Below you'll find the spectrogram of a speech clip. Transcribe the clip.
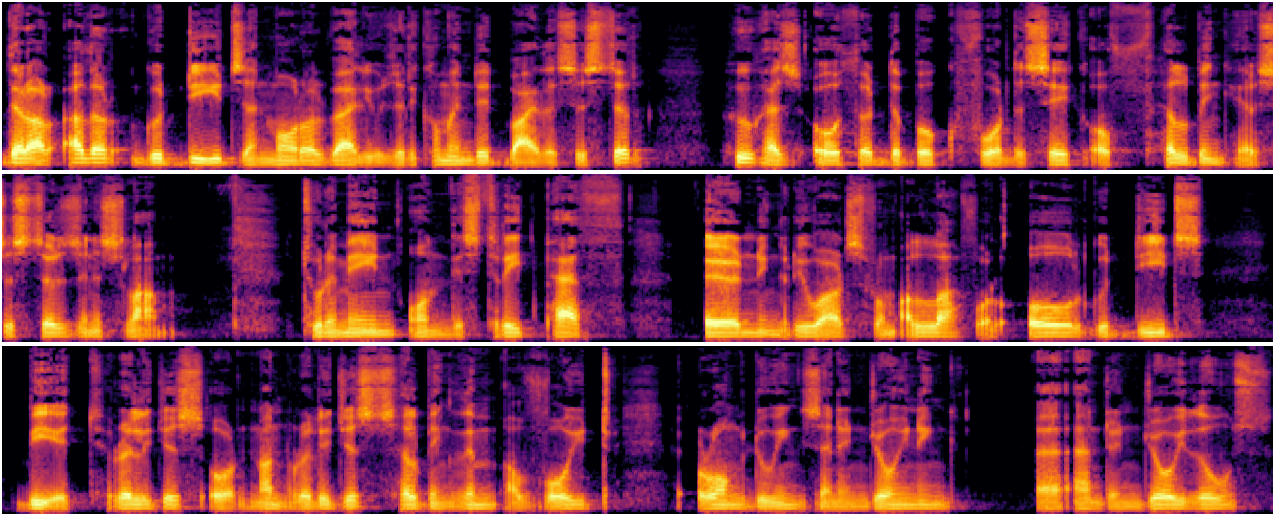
There are other good deeds and moral values recommended by the sister who has authored the book for the sake of helping her sisters in Islam to remain on the straight path, earning rewards from Allah for all good deeds, be it religious or non religious, helping them avoid wrongdoings and enjoying uh, and enjoy those,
